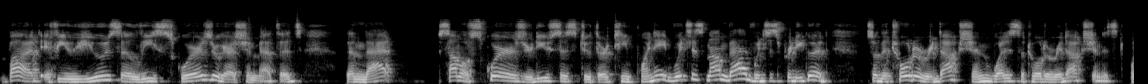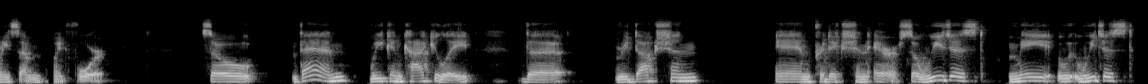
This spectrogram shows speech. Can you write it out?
But if you use the least squares regression methods, then that sum of squares reduces to 13.8, which is not bad, which is pretty good. So the total reduction, what is the total reduction? It's 27.4. So then we can calculate the reduction in prediction error. So we just made, we just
